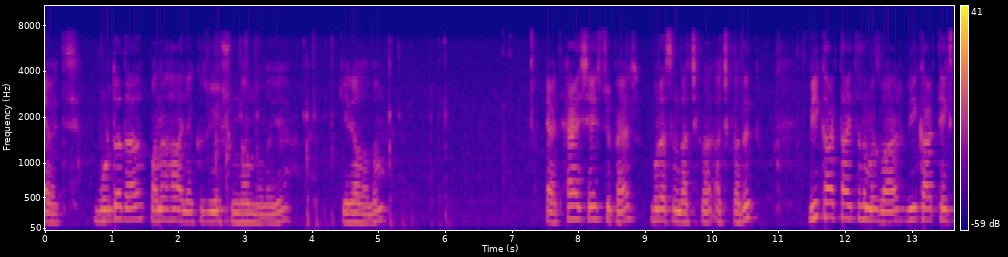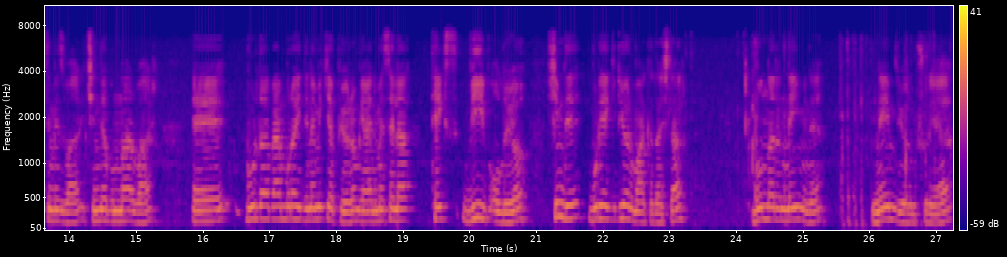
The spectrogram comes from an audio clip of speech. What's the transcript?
Evet. Burada da bana hala kızıyor şundan dolayı. Geri alalım. Evet her şey süper. Burasını da açıkla, açıkladık. vCard title'ımız var. vCard text'imiz var. İçinde bunlar var. Ee, burada ben burayı dinamik yapıyorum. Yani mesela text view oluyor. Şimdi buraya gidiyorum arkadaşlar. Bunların name'ine name diyorum şuraya.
